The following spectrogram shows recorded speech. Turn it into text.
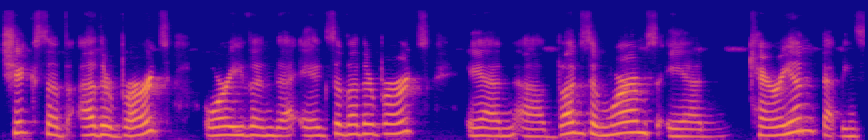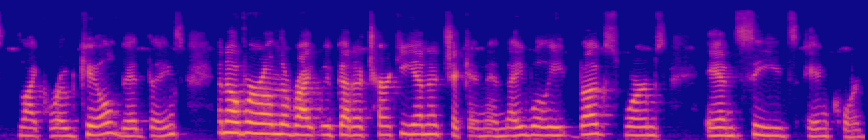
chicks of other birds or even the eggs of other birds and uh, bugs and worms and carrion. That means like roadkill, dead things. And over on the right, we've got a turkey and a chicken, and they will eat bugs, worms, and seeds and corn.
